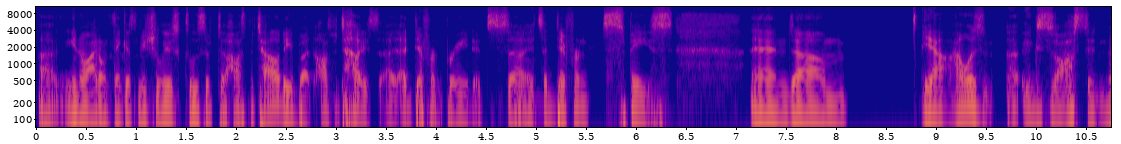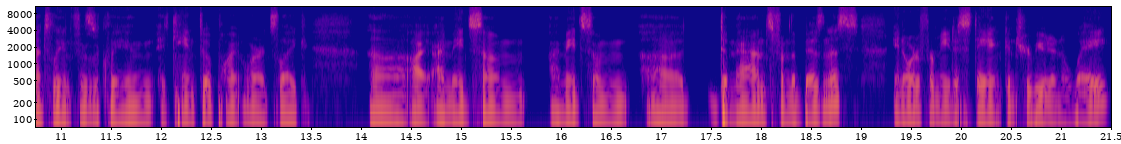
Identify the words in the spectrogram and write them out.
uh, you know, I don't think it's mutually exclusive to hospitality, but hospitality is a, a different breed. It's, uh, mm. it's a different space. And, um, yeah, I was uh, exhausted mentally and physically. And it came to a point where it's like, uh, I, I made some, I made some uh, demands from the business in order for me to stay and contribute in a way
